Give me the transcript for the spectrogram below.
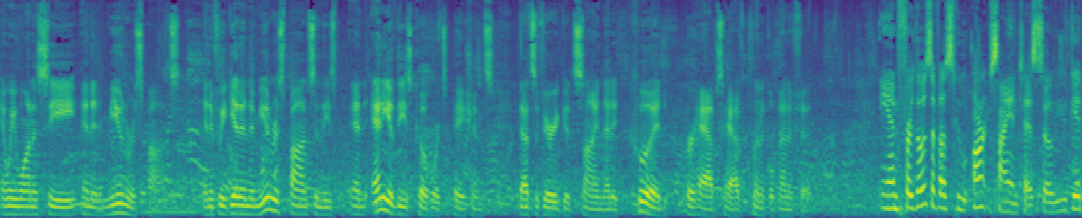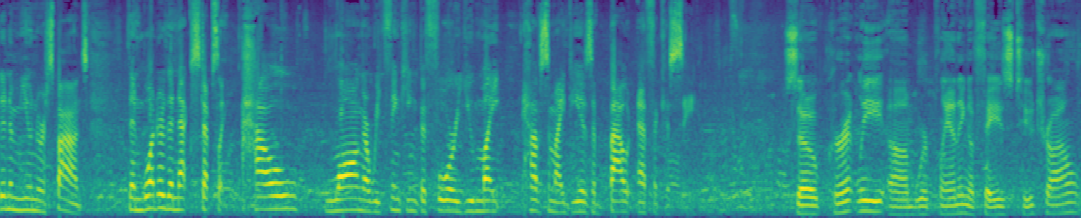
and we want to see an immune response. And if we get an immune response in these in any of these cohorts of patients, that's a very good sign that it could perhaps have clinical benefit. And for those of us who aren't scientists, so you get an immune response, then what are the next steps? Like, how long are we thinking before you might have some ideas about efficacy? So currently, um, we're planning a phase two trial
